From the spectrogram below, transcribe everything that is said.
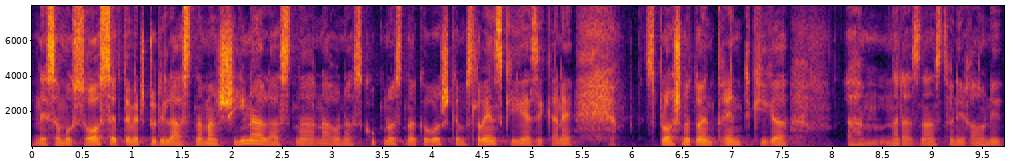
ne samo sosed, temveč tudi lastna manjšina, lastna narodna skupnost na koroškem, slovenski jezik. Splošno to je en trend, ki ga um, na znanstveni ravni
